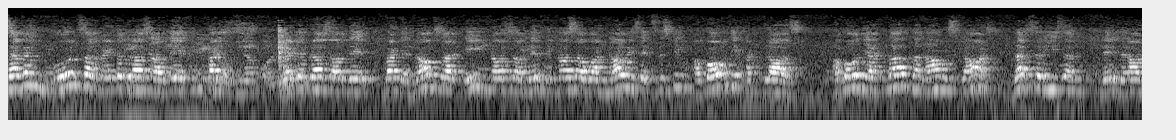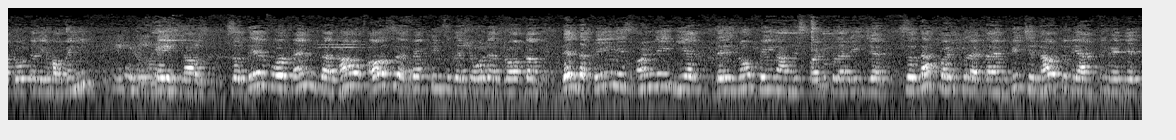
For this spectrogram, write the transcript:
seven bones or vertebrae are there, but vertebrae are there, but the nerves are eight nerves are there because of one nerve is existing above the atlas. Above the atlas, the nerve starts. That's the reason there, there are totally how many? Eight nerves. So therefore, when the nerve also affecting to the shoulder problem, then the pain is only here. There is no pain on this particular region. So that particular time, which now to be activated,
